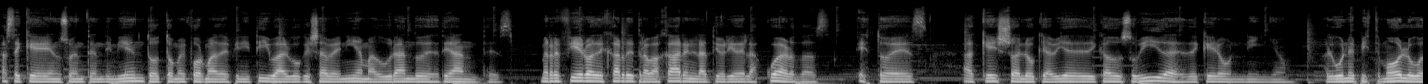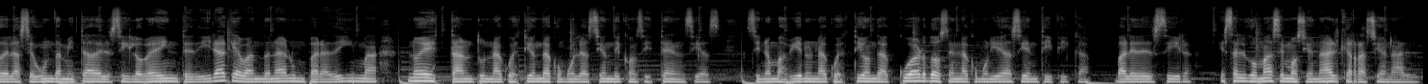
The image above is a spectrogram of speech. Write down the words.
hace que en su entendimiento tome forma definitiva algo que ya venía madurando desde antes. Me refiero a dejar de trabajar en la teoría de las cuerdas, esto es, aquello a lo que había dedicado su vida desde que era un niño. Algún epistemólogo de la segunda mitad del siglo XX dirá que abandonar un paradigma no es tanto una cuestión de acumulación de consistencias, sino más bien una cuestión de acuerdos en la comunidad científica. Vale decir, es algo más emocional que racional.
